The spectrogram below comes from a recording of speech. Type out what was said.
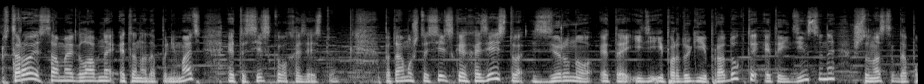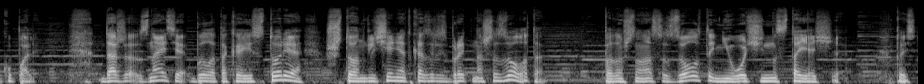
Второе, самое главное, это надо понимать, это сельского хозяйства. Потому что сельское хозяйство, зерно это и, и про другие продукты, это единственное, что нас тогда покупали. Даже, знаете, была такая история, что англичане отказывались брать наше золото, потому что наше золото не очень настоящее. То есть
